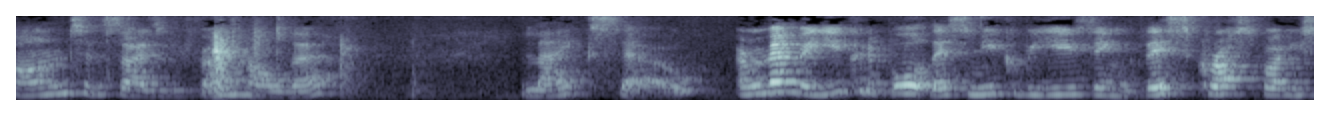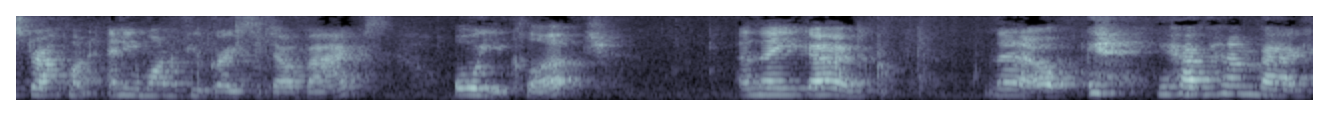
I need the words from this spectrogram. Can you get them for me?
onto the sides of your phone holder like so. And remember, you could have bought this and you could be using this crossbody strap on any one of your Grace Adele bags or your clutch. And there you go. Now, you have a handbag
